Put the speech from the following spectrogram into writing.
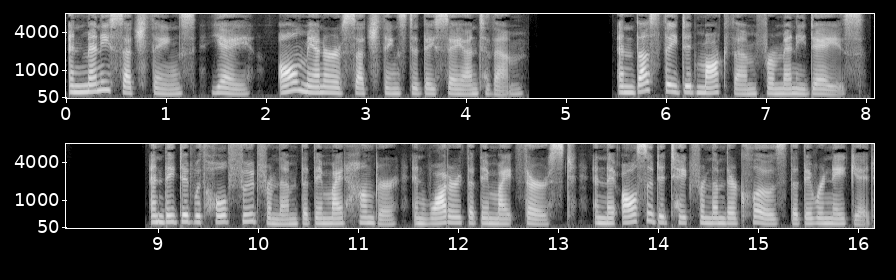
And many such things, yea, all manner of such things did they say unto them. And thus they did mock them for many days. And they did withhold food from them that they might hunger, and water that they might thirst, and they also did take from them their clothes that they were naked,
